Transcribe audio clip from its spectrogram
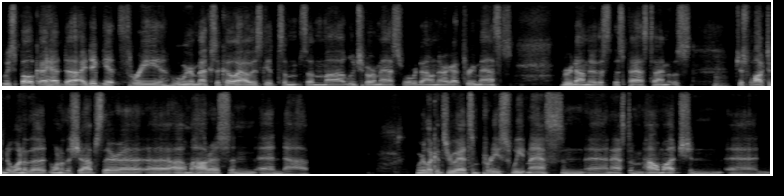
we spoke. I had uh, I did get three when we were in Mexico. I always get some some uh, luchador masks while we're down there. I got three masks. We were down there this this past time. It was just walked into one of the one of the shops there, uh, uh and and uh, we were looking through. Had some pretty sweet masks, and and asked him how much, and and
